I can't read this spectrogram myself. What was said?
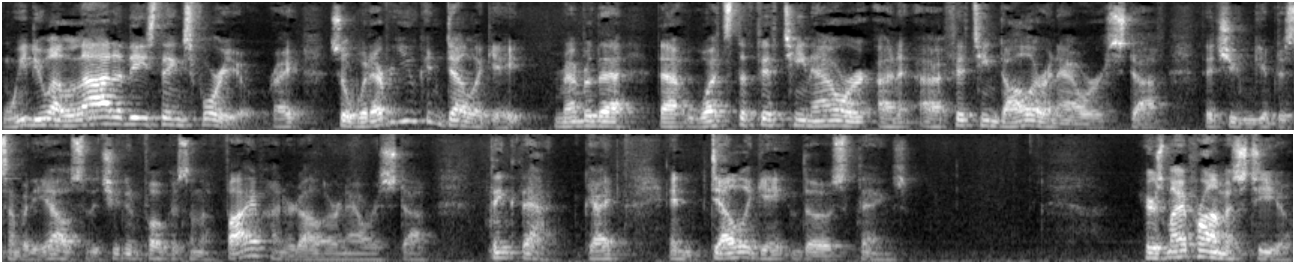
we do a lot of these things for you, right? So whatever you can delegate, remember that that what's the 15 hour uh, $15 an hour stuff that you can give to somebody else so that you can focus on the $500 an hour stuff. Think that, okay? And delegate those things. Here's my promise to you.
